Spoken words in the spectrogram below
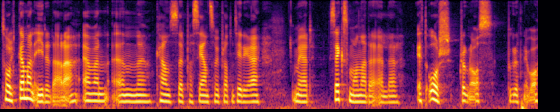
tolkar man i det där. Eh, även en cancerpatient som vi pratade om tidigare med sex månader eller ett års prognos på gruppnivå.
